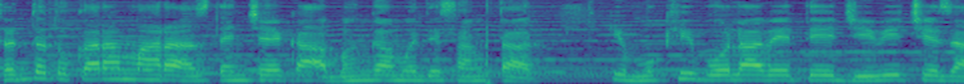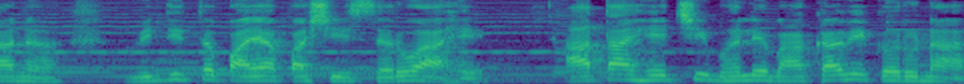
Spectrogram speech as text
संत तुकाराम महाराज त्यांच्या एका अभंगामध्ये सांगतात की मुखी बोलावे ते जीवीचे जाणं विदित पायापाशी सर्व आहे. आता हेची भले भाकावी करुणा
